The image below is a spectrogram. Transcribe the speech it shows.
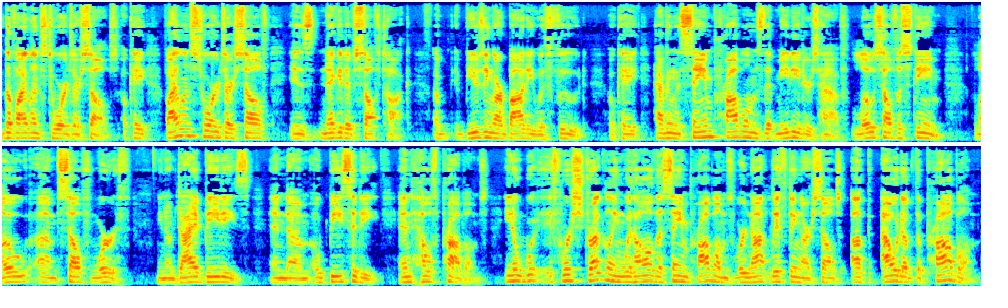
the violence towards ourselves. Okay, violence towards ourselves is negative self-talk, abusing our body with food. Okay, having the same problems that meat eaters have: low self-esteem, low um, self-worth, you know, diabetes and um, obesity and health problems. You know, we're, if we're struggling with all the same problems, we're not lifting ourselves up out of the problem.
